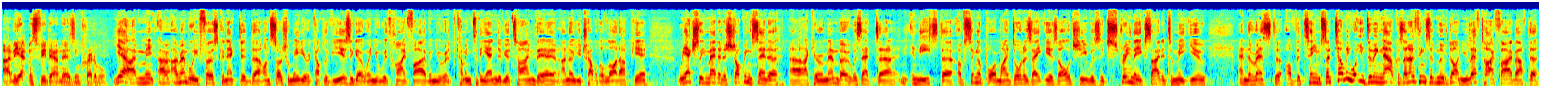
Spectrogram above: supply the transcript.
uh, the atmosphere down there is incredible. Yeah, I mean, I remember we first connected uh, on social media a couple of years ago when you were with Hi-5, and you were coming to the end of your time there. I know you travelled a lot up here. We actually met at a shopping centre. Uh, I can remember it was at uh, in the east uh, of Singapore. My daughter's eight years old. She was extremely excited to meet you and the rest of the team. So tell me what you're doing now, because I know things have moved on. You left Hi-5 after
